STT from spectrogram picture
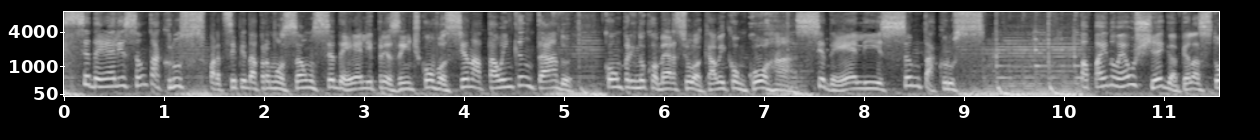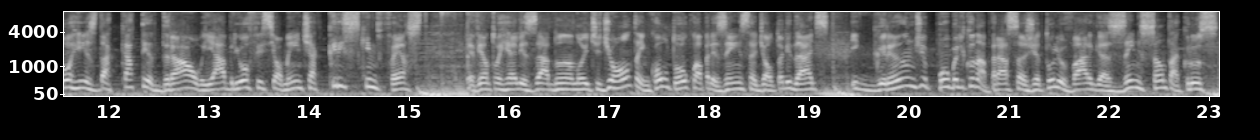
CDL Santa Cruz. Participe da promoção CDL Presente com você Natal Encantado. Compre no comércio local e concorra. CDL Santa Cruz. Papai Noel chega pelas torres da Catedral e abre oficialmente a Criskin Fest. Evento realizado na noite de ontem contou com a presença de autoridades e grande público na Praça Getúlio Vargas, em Santa Cruz.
